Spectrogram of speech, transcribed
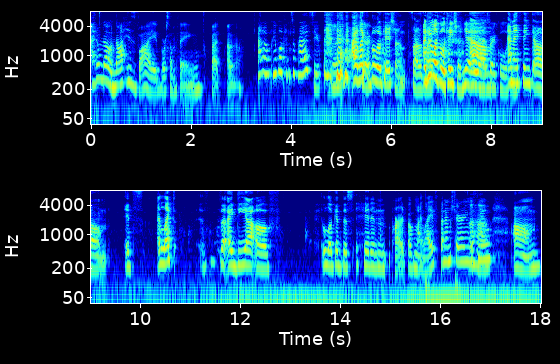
I don't know, not his vibe or something. But I don't know. I don't know. People can surprise you. I liked Sure. the location, so I, was I do like the location. Yeah, yeah, yeah, it's Um, very cool. And I think um, it's I liked the idea of look at this hidden part of my life that I'm sharing with Uh-huh. you, um,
